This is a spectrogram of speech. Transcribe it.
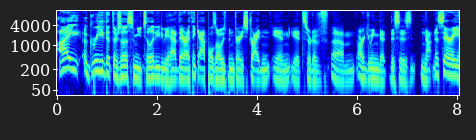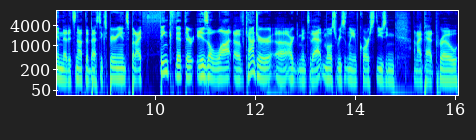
I agree that there's uh, some utility to be had there. I think Apple's always been very strident in its sort of um, arguing that this is not necessary and that it's not the best experience. But I think that there is a lot of counter uh, argument to that. Most recently, of course, using an iPad Pro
